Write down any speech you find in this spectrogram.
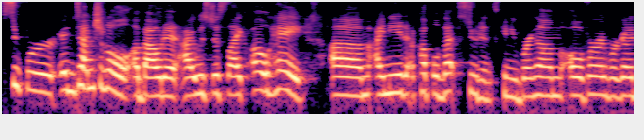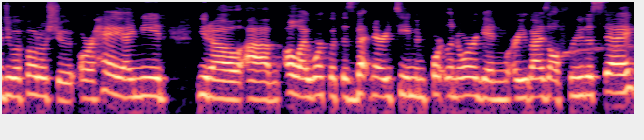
super intentional about it. I was just like, oh, hey, um, I need a couple vet students. Can you bring them over and we're going to do a photo shoot? Or, hey, I need, you know, um, oh, I work with this veterinary team in Portland, Oregon. Are you guys all free this day?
